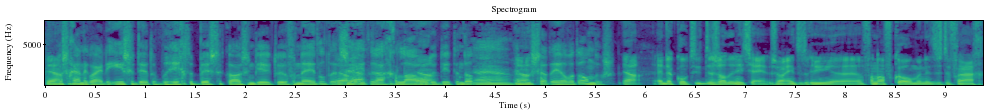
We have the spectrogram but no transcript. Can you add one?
Ja. waarschijnlijk waren de eerste 30 berichten... beste castingdirecteur van Nederland, et cetera, dit en dat. En nu staat er heel wat anders. Ja, en daar, komt, er zal er niet zo 1, 2, 3 uh, vanaf komen. Het is de vraag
